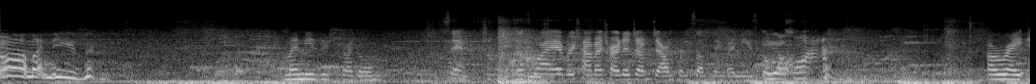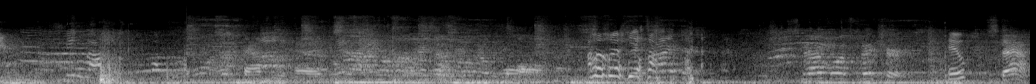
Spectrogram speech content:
Oh, my knees. My knees are struggling. Same. That's why every time I try to jump down from something, my knees go go, off. "Wah." All right. Oh, yeah. Staff wants pictures. Who? Staff.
